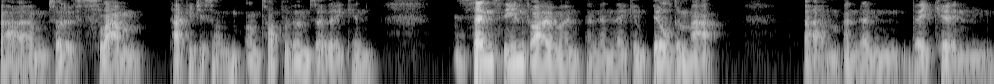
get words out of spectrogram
um, sort of SLAM packages on, on top of them so they can mm. sense the environment and then they can build a map um, and then they can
